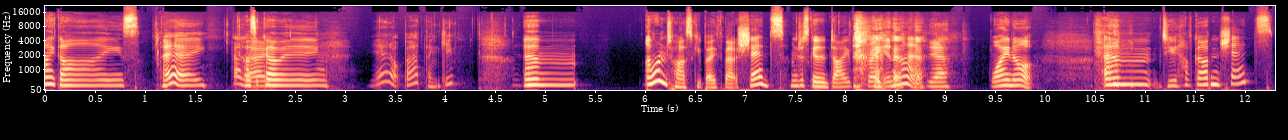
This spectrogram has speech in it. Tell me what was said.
Hi guys, Hey! Hello. how's it going? Yeah, not bad, thank you. Um, I wanted to ask you both about sheds. I'm just going to dive straight in there. Yeah. Why not? Um, do you have garden sheds?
